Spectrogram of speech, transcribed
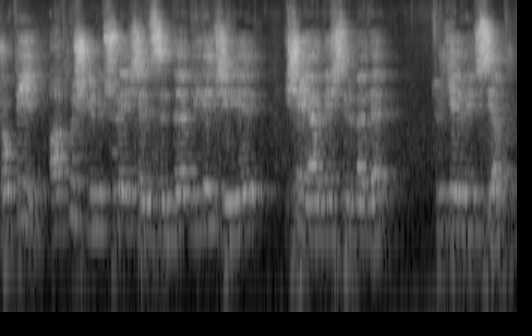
çok değil 60 günlük süre içerisinde Bilecik'i işe yerleştirmede Türkiye birincisi yaptık.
